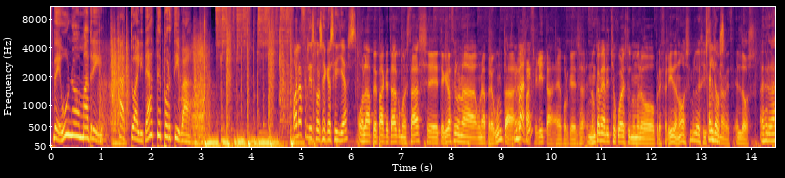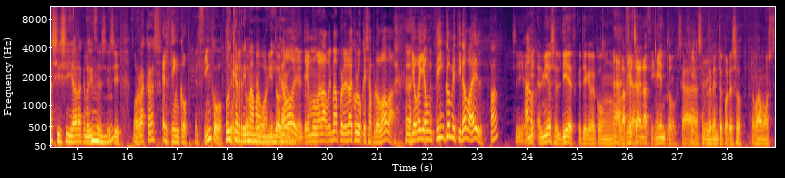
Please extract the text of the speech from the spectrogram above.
Más de uno Madrid. Actualidad deportiva. Hola, feliz José Casillas. Hola, Pepa, ¿qué tal? ¿Cómo estás? Eh, te quiero hacer una, una pregunta. Vale. Facilita, eh, porque nunca me has dicho cuál es tu número preferido, ¿no? Sí me lo dijiste El alguna dos. vez. El 2. Es verdad, sí, sí, ahora que lo dices, sí, sí. ¿Borrascas? El 5. El 5. Uy, qué rima más bonita. No, qué tiene muy mala rima, pero era con lo que se aprobaba. Yo veía un 5 y me tiraba él. Ah, Sí, el, mío es el 10, que tiene que ver con, Ah, con la mira, fecha de nacimiento. O sea, siempre. simplemente por eso. Pero vamos.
